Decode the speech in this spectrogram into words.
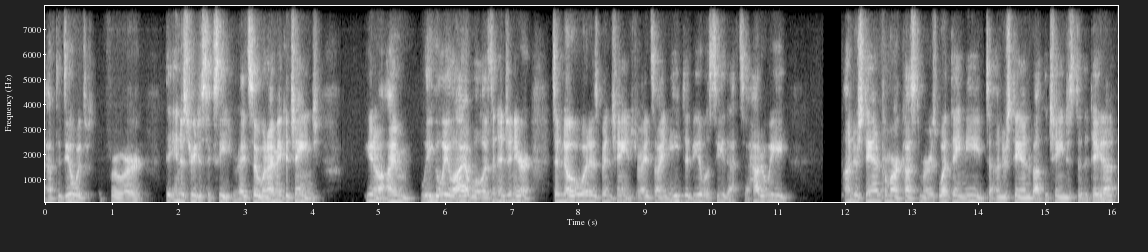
have to deal with for the industry to succeed right? So when i make a change you know i'm legally liable as an engineer to know what has been changed right? So i need to be able to see that. So how do we understand from our customers what they need to understand about the changes to the data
